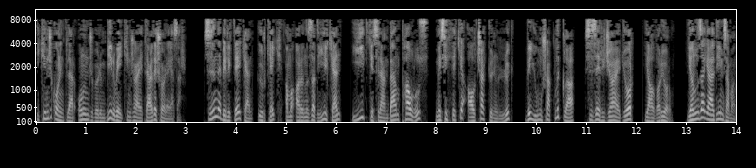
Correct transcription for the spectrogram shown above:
2. Korintiler 10. bölüm 1 ve 2. ayetlerde şöyle yazar. Sizinle birlikteyken ürkek ama aranızda değilken yiğit kesilen ben Paulus, Mesih'teki alçak gönüllülük ve yumuşaklıkla size rica ediyor, yalvarıyorum. Yanınıza geldiğim zaman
